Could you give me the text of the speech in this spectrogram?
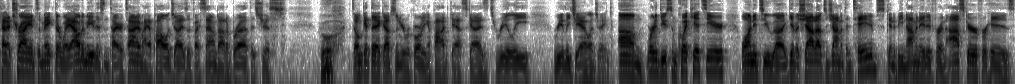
kind of trying to make their way out of me this entire time. I apologize if I sound out of breath. It's just, whew, don't get the hiccups when you're recording a podcast, guys. It's really, really challenging. Um, we're going to do some quick hits here. Wanted to uh, give a shout out to Jonathan Toews, going to be nominated for an Oscar for his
